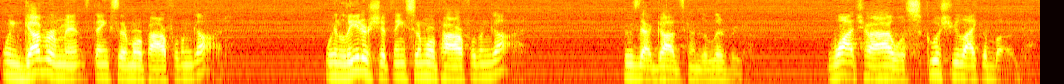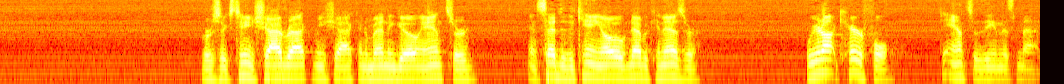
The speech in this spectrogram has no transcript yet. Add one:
When government thinks they're more powerful than God, when leadership thinks they're more powerful than God. Who's that God that's going to deliver you? Watch how I will squish you like a bug. Verse 16 Shadrach, Meshach, and Abednego answered and said to the king, O Nebuchadnezzar, we are not careful to answer thee in this matter.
